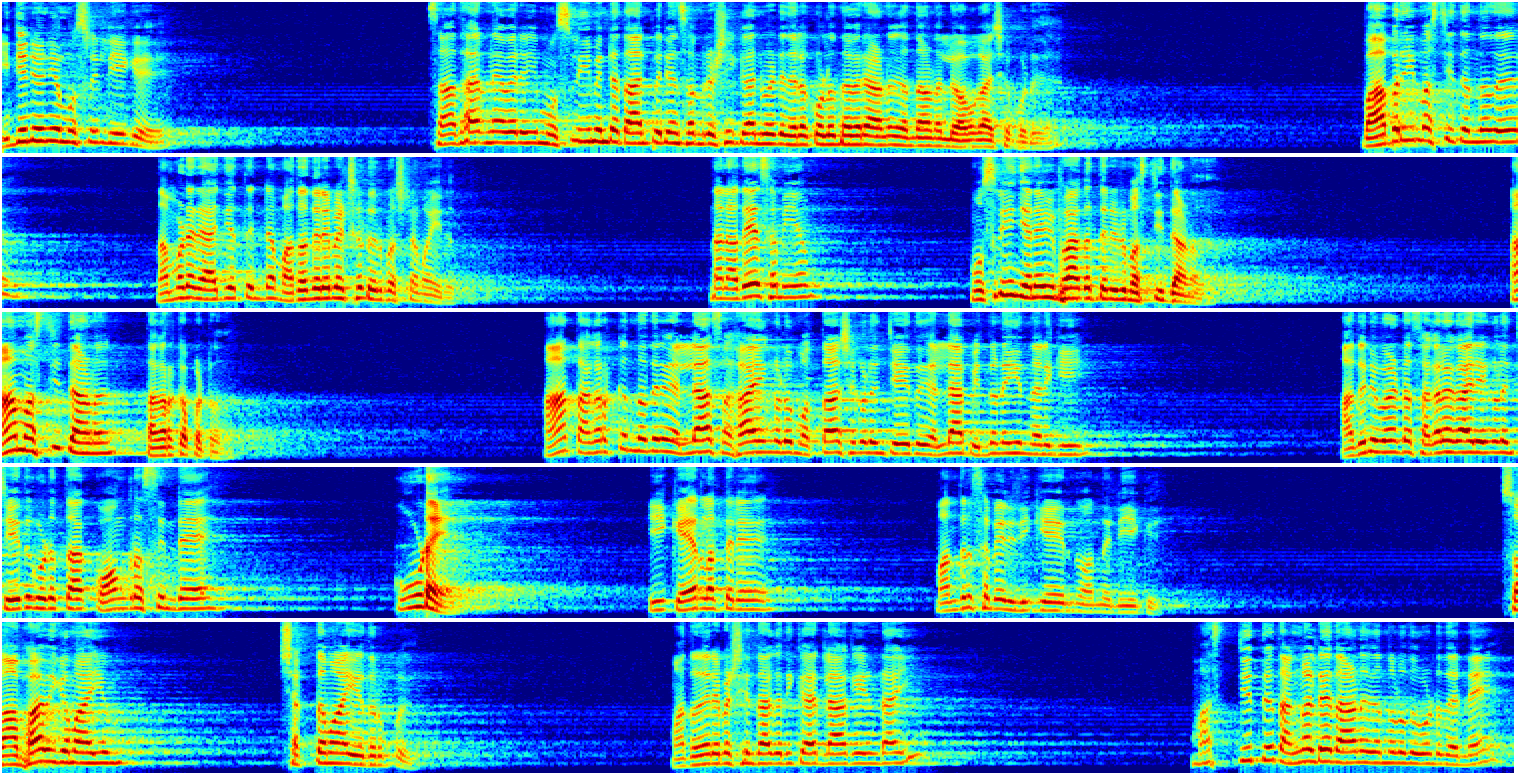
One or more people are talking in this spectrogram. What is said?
Indian Union Muslim league സാധാരണ അവർ ഈ മുസ്ലിമിന്റെ താല്പര്യം സംരക്ഷിക്കാൻ വേണ്ടി നിലകൊള്ളുന്നവരാണ് എന്നാണല്ലോ അവകാശപ്പെടുക. ബാബറി മസ്ജിദ് എന്നത് നമ്മുടെ രാജ്യത്തിന്റെ മതനിരപേക്ഷയുടെ ഒരു പ്രശ്നമായിരുന്നു. എന്നാൽ അതേസമയം മുസ്ലിം ജനവിഭാഗത്തിന്റെ ഒരു മസ്ജിദാണത്. ആ മസ്ജിദാണ് തകർക്കപ്പെട്ടത്. ആ തകർക്കുന്നതിന് എല്ലാ സഹായങ്ങളും ഒത്താശകളും ചെയ്ത് എല്ലാ പിന്തുണയും നൽകി. അതിനുവേണ്ട സകല കാര്യങ്ങളും ചെയ്തു കൊടുത്ത കോൺഗ്രസിന്റെ കൂടെ ഈ കേരളത്തിൽ മന്ത്രിസഭയിലിരിക്കുകയായിരുന്നു അന്ന് ലീഗ്. സ്വാഭാവികമായും ശക്തമായ എതിർപ്പ് മതനിരപക്ഷ ചിന്താഗതിക്കാരിലാകെ ഉണ്ടായി മസ്ജിദ് തങ്ങളുടേതാണ് എന്നുള്ളത് കൊണ്ട് തന്നെ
